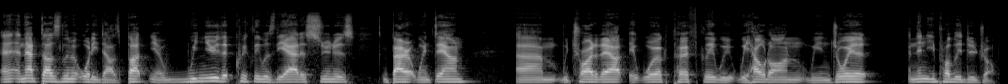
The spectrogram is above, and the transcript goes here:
and, and, that does limit what he does. But you know, we knew that Quickley was the out as soon as Barrett went down. Um, we tried it out; it worked perfectly. We we held on. We enjoy it and then you probably do drop.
